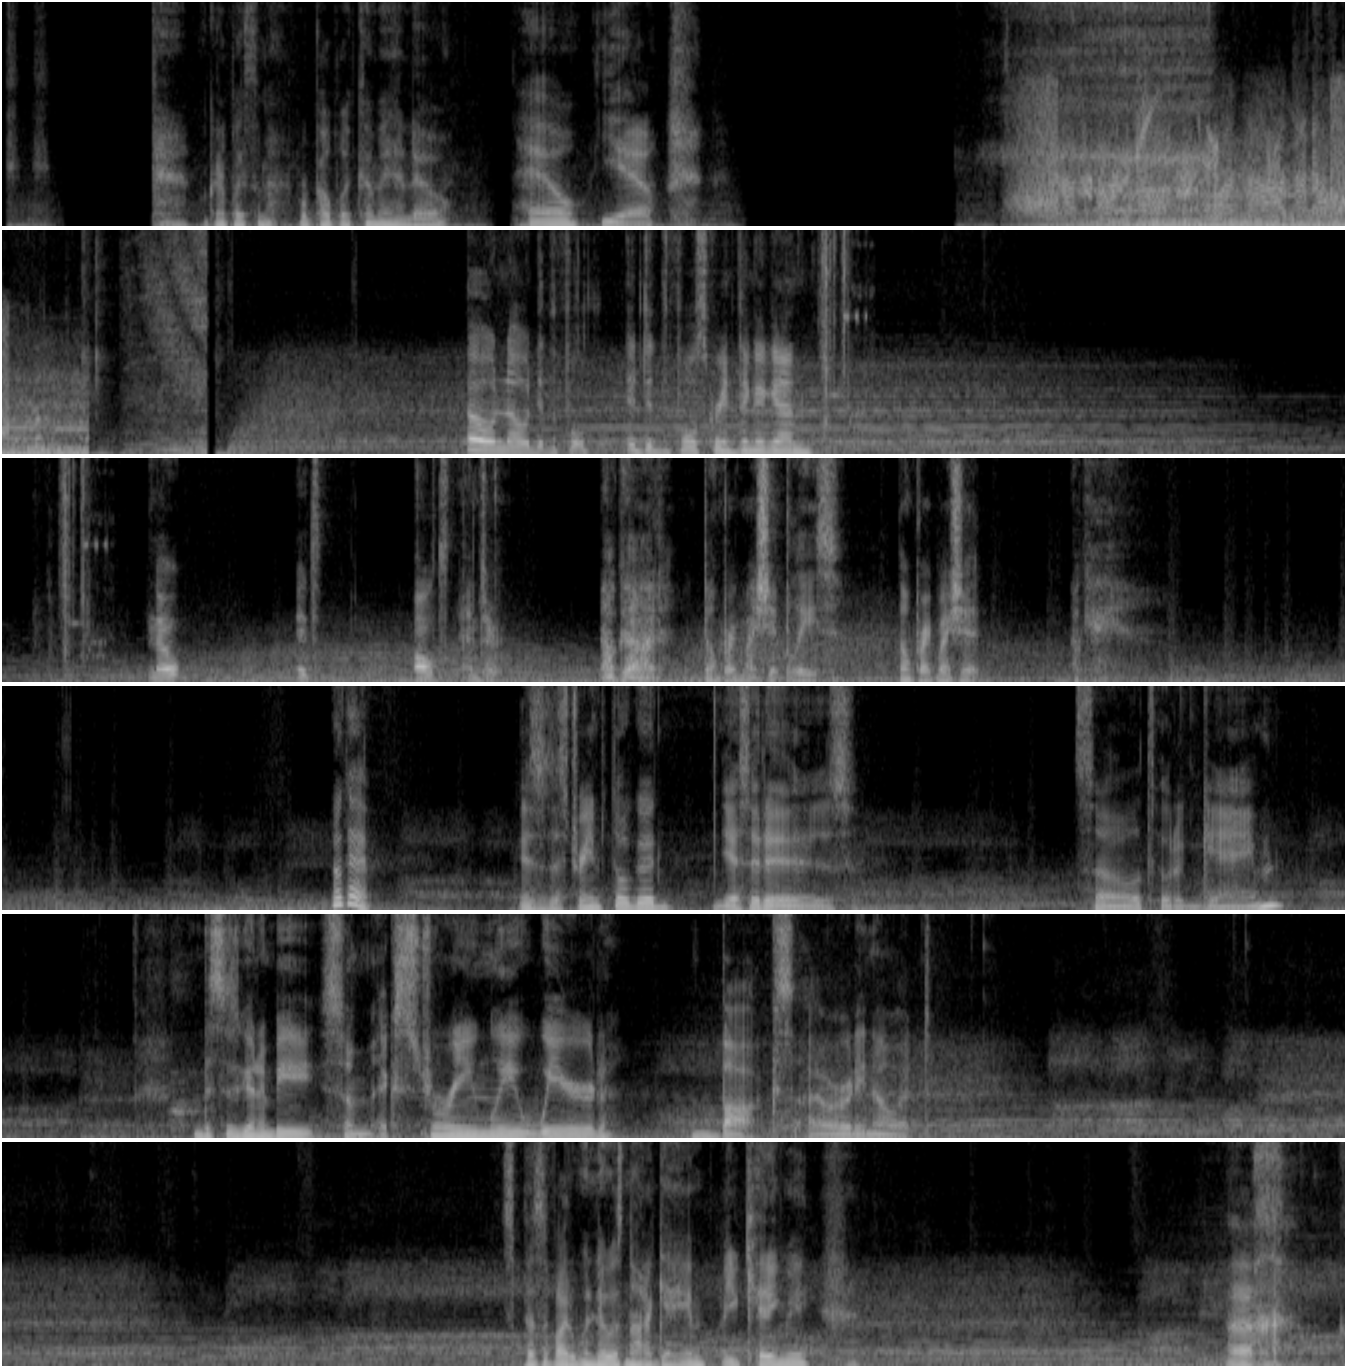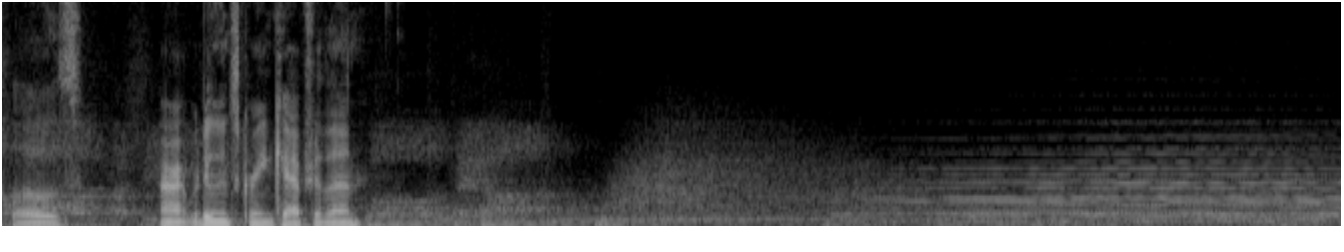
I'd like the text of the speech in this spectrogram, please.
We're gonna play some Republic Commando. Hell yeah. Oh no, it did the full it did the full screen thing again. Nope. It's Alt Enter. Oh god. Don't break my shit, please. Don't break my shit. Okay. Okay. Is the stream still good? Yes, it is. So, let's go to game. This is going to be some extremely weird box. I already know it. Specified window is not a game. Are you kidding me? Ugh. Close. Alright, we're doing screen capture then.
